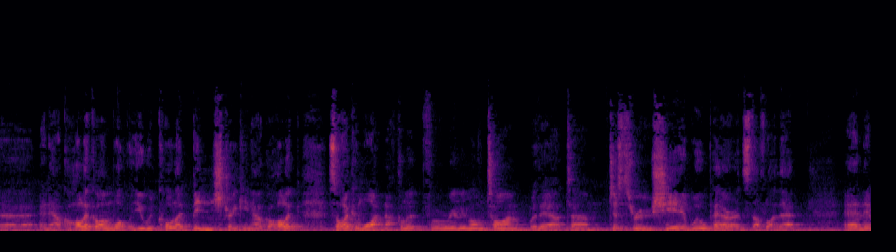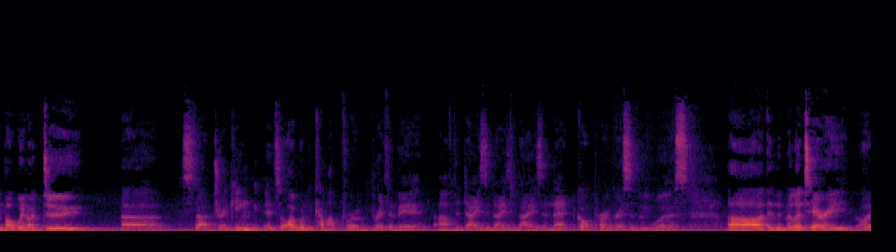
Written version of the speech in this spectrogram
uh, an alcoholic. I'm what you would call a binge drinking alcoholic. So I can white knuckle it for a really long time without um, just through sheer willpower and stuff like that. And then, but when I do uh, start drinking, it's I wouldn't come up for a breath of air after days and days and days, and that got progressively worse. Uh, in the military, I,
